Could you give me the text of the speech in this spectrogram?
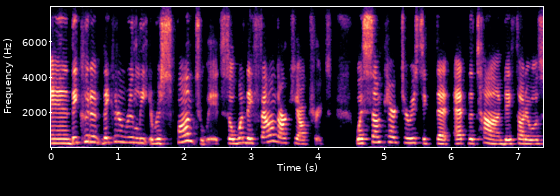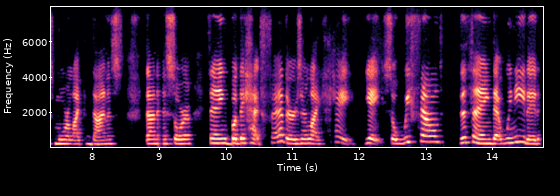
and they couldn't they couldn't really respond to it. So when they found archaeopteryx with some characteristic that at the time they thought it was more like a dinosaur dinosaur thing but they had feathers they're like hey yay. So we found the thing that we needed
